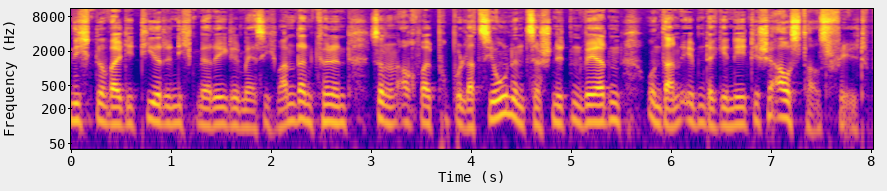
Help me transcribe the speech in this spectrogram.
nicht nur weil die Tiere nicht mehr regelmäßig wandern können, sondern auch weil Populationen zerschnitten werden und dann eben der genetische Austausch fehlt.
